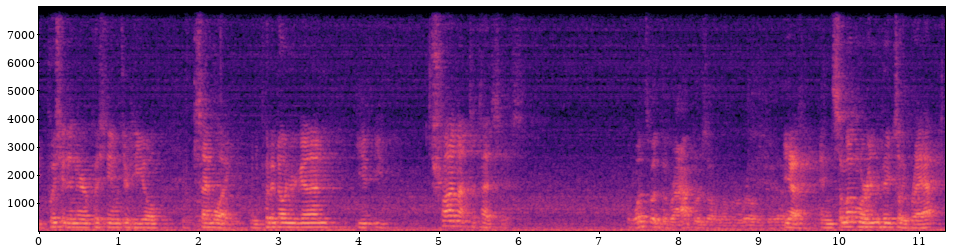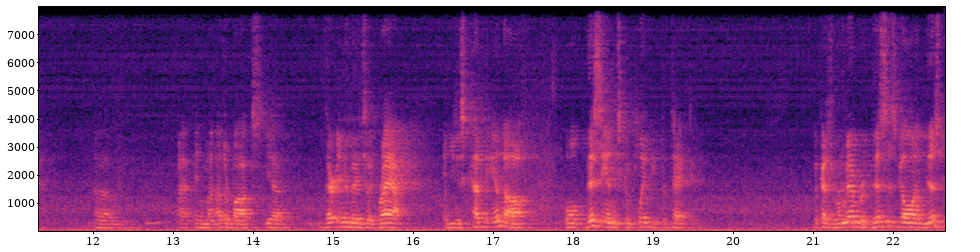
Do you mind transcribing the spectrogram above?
you push it in there, push it in with your heel. Same way. When you put it on your gun, you, you try not to touch this. The ones with the wrappers on them are really good. Yeah, and some of them are individually wrapped. Um, uh, in my other box, yeah, they're individually wrapped, and you just cut the end off. Well, this end is completely protected. Because remember, this is going, this,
